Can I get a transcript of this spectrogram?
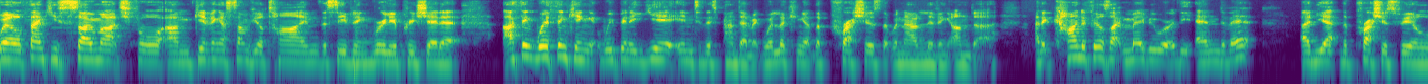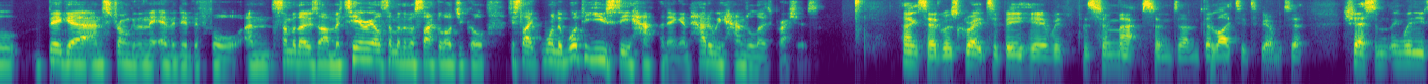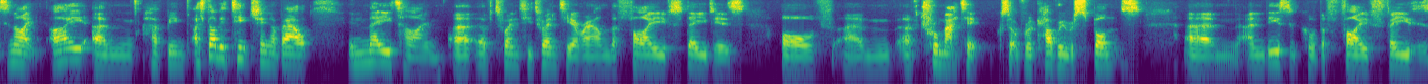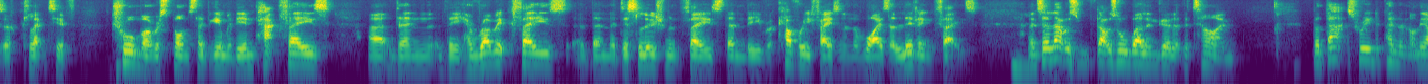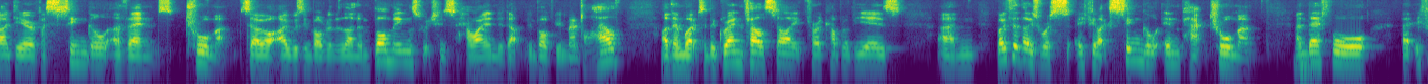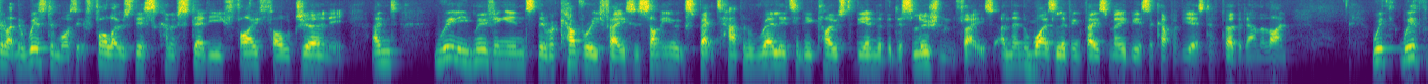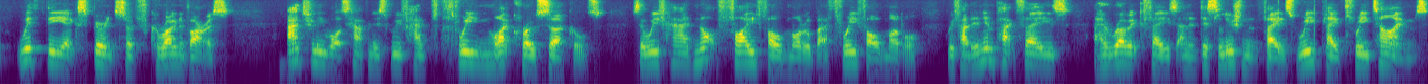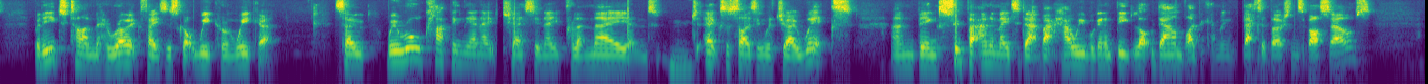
Will, thank you so much for um, giving us some of your time this evening. Really appreciate it. I think we're thinking we've been a year into this pandemic. We're looking at the pressures that we're now living under, and it kind of feels like maybe we're at the end of it. And yet the pressures feel bigger and stronger than they ever did before. And some of those are material, some of them are psychological. Just like wonder, what do you see happening and how do we handle those pressures? Thanks, Edward. It's great to be here with some Mats and I'm delighted to be able to share something with you tonight. I um, have been, I started teaching about in May time uh, of 2020 around the five stages of, um, of traumatic sort of recovery response. Um, and these are called the five phases of collective trauma response. They begin with the impact phase, uh, then the heroic phase, then the disillusionment phase, then the recovery phase, and then the wiser living phase. Mm-hmm. And so that was that was all well and good at the time but that's really dependent on the idea of a single event trauma. So I was involved in the London bombings, which is how I ended up involved in mental health. I then worked at the Grenfell site for a couple of years. Um, both of those were, if you like, single impact trauma. And therefore, uh, if you like, the wisdom was it follows this kind of steady five-fold journey. And really moving into the recovery phase is something you expect to happen relatively close to the end of the disillusionment phase. And then the wise living phase maybe is a couple of years to further down the line with with with the experience of coronavirus, actually what's happened is we've had three micro circles. So we've had not five-fold model, but a three-fold model. We've had an impact phase, a heroic phase, and a disillusionment phase replayed three times. But each time the heroic phase has got weaker and weaker. So we were all clapping the NHS in April and May and mm. exercising with Joe Wicks and being super animated about how we were going to beat lockdown by becoming better versions of ourselves.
